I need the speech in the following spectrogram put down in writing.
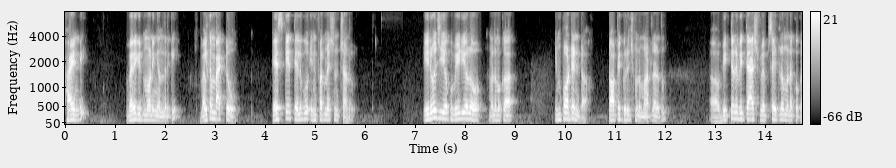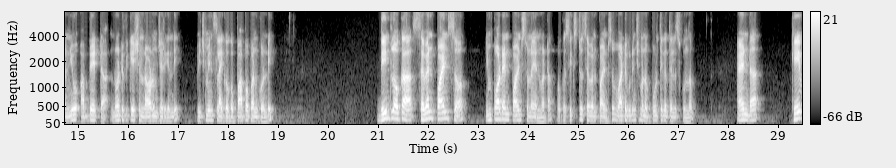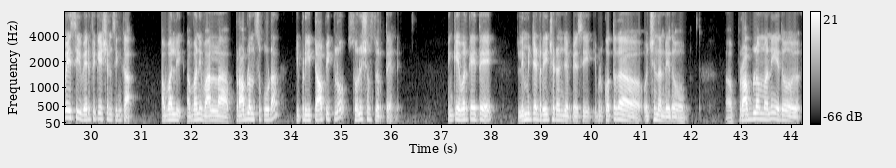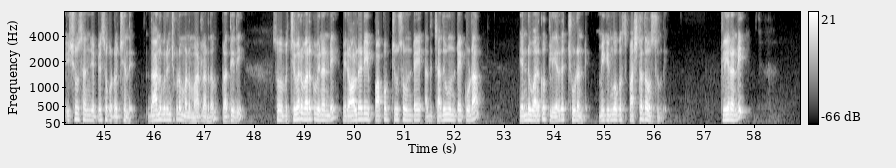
Hi అండి. Very good morning అందరికీ. Welcome back to SK Telugu information channel. ఈరోజు ఈ యొక్క వీడియోలో మనం ఒక ఇంపార్టెంట్ టాపిక్ గురించి మనం మాట్లాడదాం. విక్టర్ విత్ యాష్ వెబ్సైట్లో మనకు ఒక న్యూ అప్డేట్ నోటిఫికేషన్ రావడం జరిగింది. విచ్ మీన్స్ లైక్ ఒక పాపప్ అనుకోండి. దీంట్లో ఒక సెవెన్ పాయింట్స్ ఇంపార్టెంట్ పాయింట్స్ ఉన్నాయన్నమాట. ఒక సిక్స్ టు సెవెన్ పాయింట్స్ వాటి గురించి మనం పూర్తిగా తెలుసుకుందాం. అండ్ కేవైసీ వెరిఫికేషన్స్ ఇంకా అవ్వాలి అవ్వని వాళ్ళ ప్రాబ్లమ్స్ కూడా ఇప్పుడు ఈ టాపిక్లో సొల్యూషన్స్ దొరుకుతాయండి. ఇంకా ఎవరికైతే లిమిటెడ్ రీచ్డ్ అని చెప్పేసి ఇప్పుడు కొత్తగా వచ్చిందండి ఏదో ప్రాబ్లం అని ఏదో ఇష్యూస్ అని చెప్పేసి ఒకటి వచ్చింది. దాని గురించి కూడా మనం మాట్లాడదాం ప్రతిదీ. సో చివరి వరకు వినండి. మీరు ఆల్రెడీ పాపప్ చూసి ఉంటే అది చదివి ఉంటే కూడా ఎండ్ వరకు క్లియర్గా చూడండి. మీకు ఇంకొక స్పష్టత వస్తుంది. క్లియర్ అండి?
